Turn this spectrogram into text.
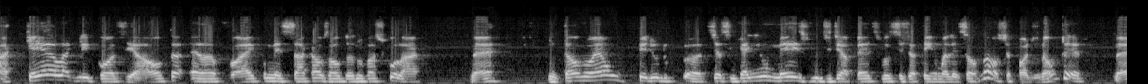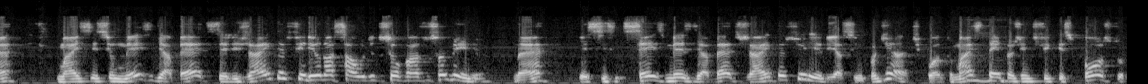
aquela glicose alta ela vai começar a causar o dano vascular, né? Então não é um período, uh, dizer assim, que em um mês de diabetes você já tem uma lesão. Não, você pode não ter, né? Mas esse um mês de diabetes, ele já interferiu na saúde do seu vaso sanguíneo, né? esses seis meses de diabetes já interferiram e assim por diante. Quanto mais uhum. tempo a gente fica exposto,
